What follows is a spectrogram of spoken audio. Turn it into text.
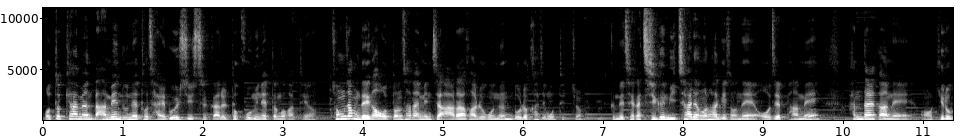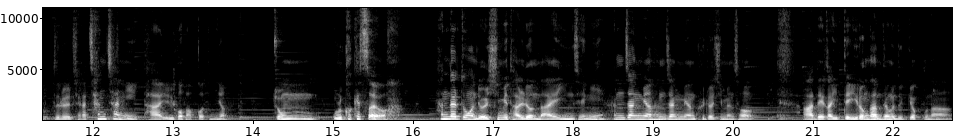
어떻게 하면 남의 눈에 더 잘 보일 수 있을까를 더 고민했던 것 같아요. 정작 내가 어떤 사람인지 알아가려고는 노력하지 못했죠. 근데 제가 지금 이 촬영을 하기 전에 어젯밤에 한 달간의 어, 기록들을 제가 찬찬히 다 읽어봤거든요. 좀 울컥했어요. 한 달 동안 열심히 달려온 나의 인생이 한 장면 한 장면 그려지면서 아 내가 이때 이런 감정을 느꼈구나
